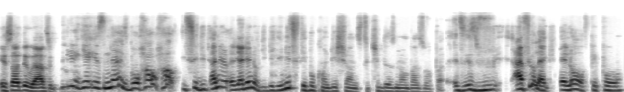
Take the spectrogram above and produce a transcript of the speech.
it's something we have to. Yeah, yeah, it's nice, but how how you see the at the end of the day, you need stable conditions to keep those numbers up. It's it's I feel like a lot of people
